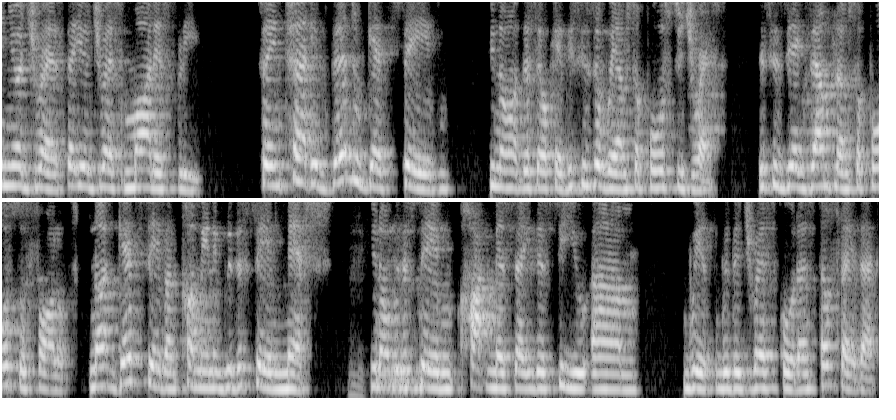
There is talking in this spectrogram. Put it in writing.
in your dress, that you're dressed modestly. So in turn, if they do get saved, you know, they say, okay, this is the way I'm supposed to dress. This is the example I'm supposed to follow. Not get saved and come in with the same mess, you know, with the same hot mess that they see you um, with, with the dress code and stuff like that.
